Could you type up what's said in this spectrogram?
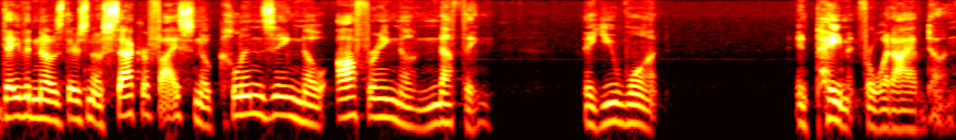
David knows there's no sacrifice, no cleansing, no offering, no nothing that you want in payment for what I have done.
